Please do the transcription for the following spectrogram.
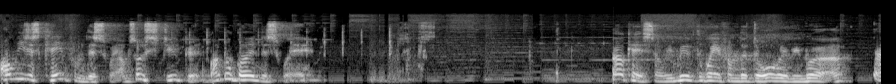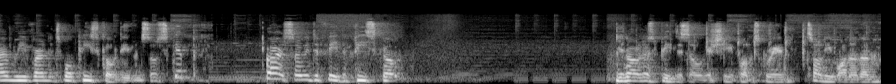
Oh, we just came from this way. I'm so stupid. Why am I going this way? Okay, so we moved away from the door where we were, and we've run into more Piscodemons, so skip. Alright, so we defeat the Peace Code. You know, let's beat this ogre chief on screen. It's only one of them.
